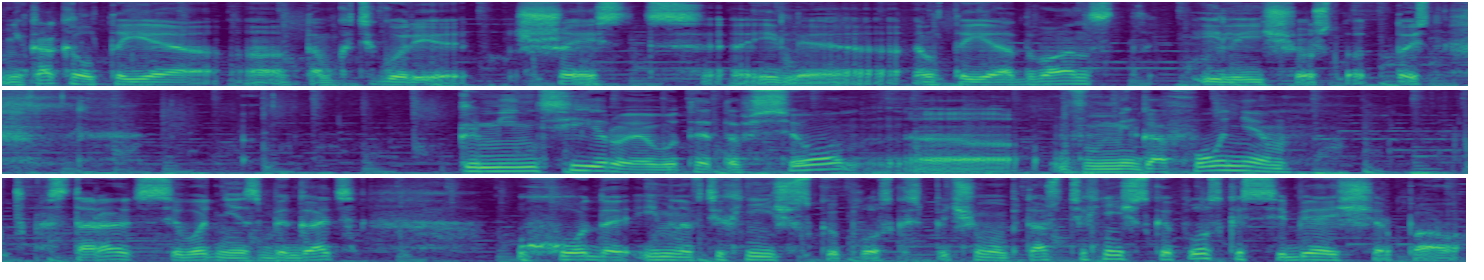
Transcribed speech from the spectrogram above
Не как LTE а, там, категории 6 или LTE Advanced или еще что-то. То есть комментируя вот это все а, в мегафоне стараются сегодня избегать ухода именно в техническую плоскость. Почему? Потому что техническая плоскость себя исчерпала.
